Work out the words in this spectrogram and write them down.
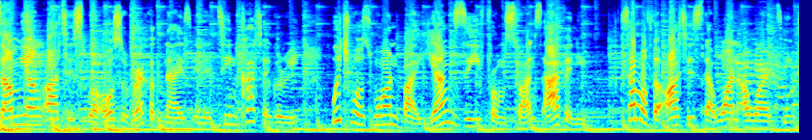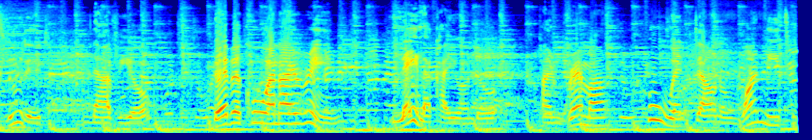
Some young artists were also recognized in the teen category, which was won by Young Z from Swanks Avenue. Some of the artists that won awards included Navio, Bebe Cool and Irene, Leila Kayondo, and Rema, who went down on one knee to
